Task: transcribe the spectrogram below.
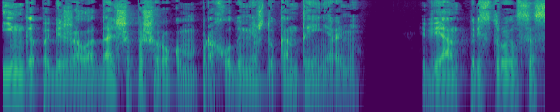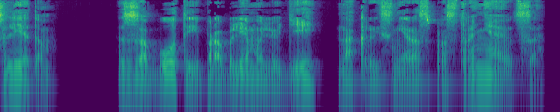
Инга побежала дальше по широкому проходу между контейнерами. Виант пристроился следом. Заботы и проблемы людей на крыс не распространяются.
